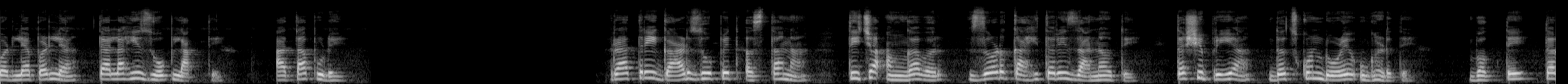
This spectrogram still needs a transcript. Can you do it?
पडल्या पडल्या त्यालाही झोप लागते. आता पुढे. रात्री गाढ झोपेत असताना तिच्या अंगावर जड काहीतरी जाणवते. तशी प्रिया दचकून डोळे उघडते. बघते तर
